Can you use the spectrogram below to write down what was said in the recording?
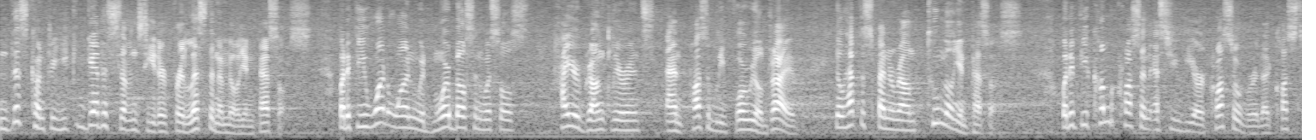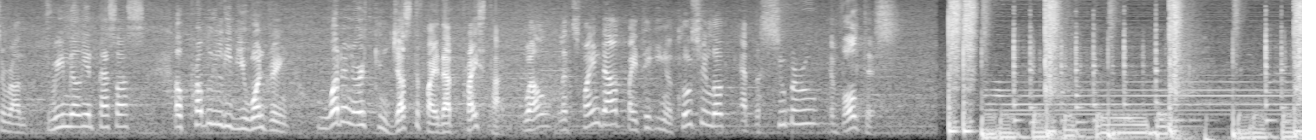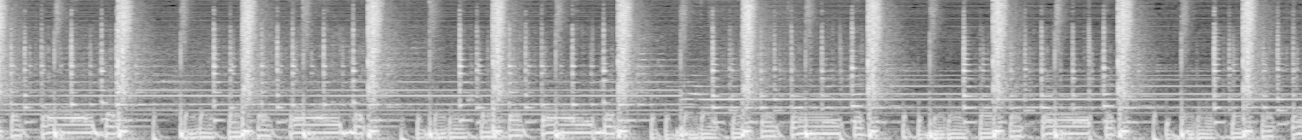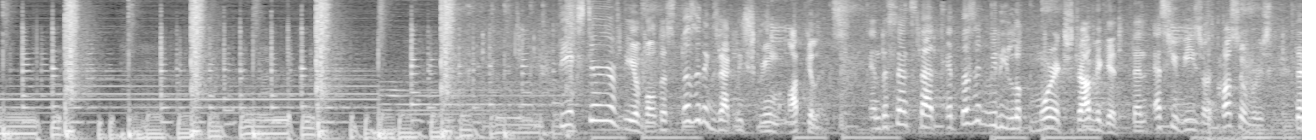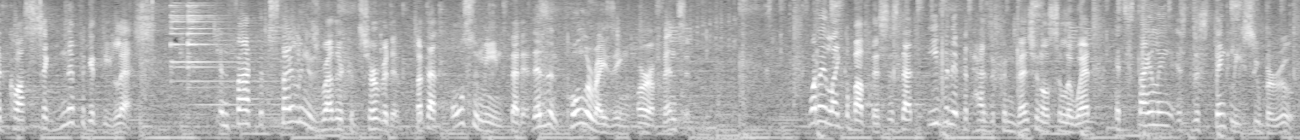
In this country, you can get a seven-seater for less than a million pesos. But if you want one with more bells and whistles, higher ground clearance, and possibly four-wheel drive, you'll have to spend around 2 million pesos. But if you come across an SUV or crossover that costs around 3 million pesos, I'll probably leave you wondering, what on earth can justify that price tag? Well, let's find out by taking a closer look at the Subaru Evoltis. The exterior of the Evoltis doesn't exactly scream opulence, in the sense that it doesn't really look more extravagant than SUVs or crossovers that cost significantly less. In fact, its styling is rather conservative, but that also means that it isn't polarizing or offensive. What I like about this is that even if it has a conventional silhouette, its styling is distinctly Subaru.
